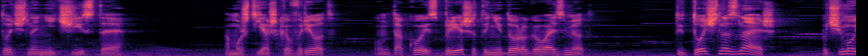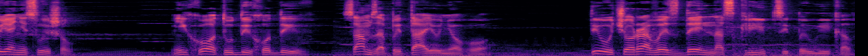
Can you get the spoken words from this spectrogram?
точно нечистая. А может, Яшка врет? Он такой, сбрешет и недорого возьмет. Ты точно знаешь, почему я не слышал? Міхо туди ходив, сам запитай у нього. Ти учора весь день на скрипці пиликав.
